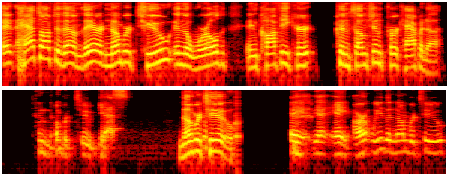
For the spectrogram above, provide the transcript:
And hats off to them. They are number two in the world in coffee cur- consumption per capita. number two, yes. Number two. hey, hey, aren't we the number two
